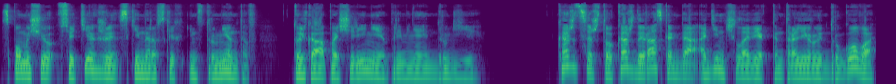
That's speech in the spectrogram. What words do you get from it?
с помощью все тех же скиннеровских инструментов, только поощрения применяет другие. Кажется, что каждый раз, когда один человек контролирует другого,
